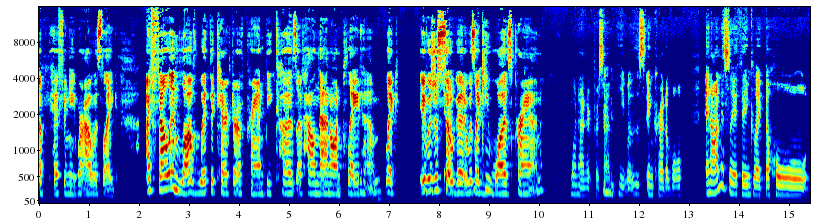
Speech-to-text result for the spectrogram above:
epiphany where I was like, I fell in love with the character of Pran because of how Nanon played him. Like it was just so good. It was like he mm-hmm. was Pran. 100%. percent mm hmm He was incredible. And honestly, I think like the whole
